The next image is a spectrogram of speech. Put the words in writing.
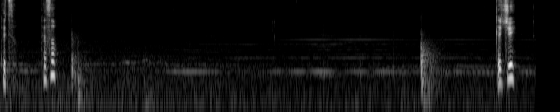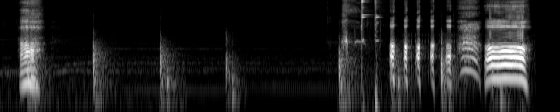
됐어. 됐어? 됐지? 아. 어.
